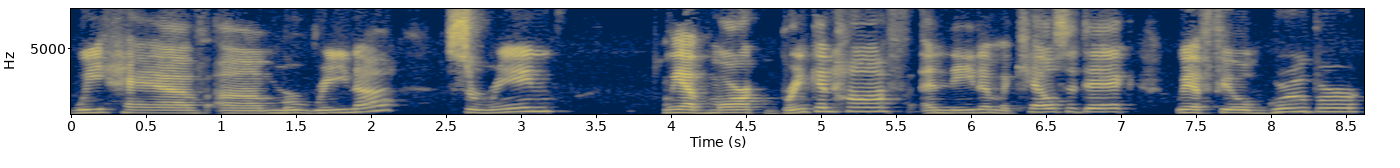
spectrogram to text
We have um, Marina Serene. We have Mark Brinkenhoff, Anita McKelzadek. We have Phil Gruber,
